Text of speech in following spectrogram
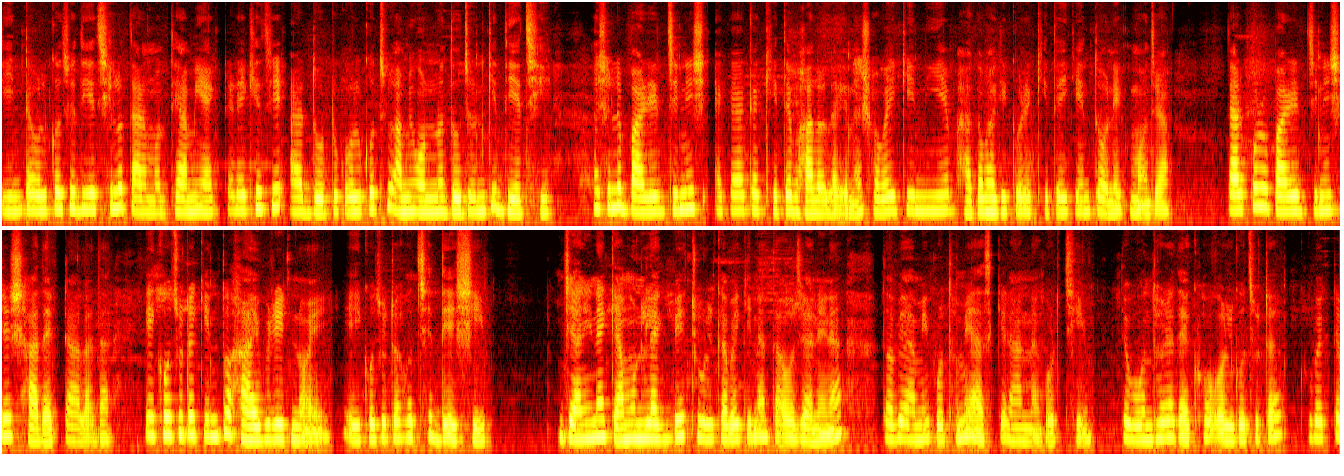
তিনটা ওলকচু দিয়েছিল, তার মধ্যে আমি একটা রেখেছি আর দুটো ওলকচু আমি অন্য দুজনকে দিয়েছি। আসলে বাড়ির জিনিস একা একা খেতে ভালো লাগে না, সবাইকে নিয়ে ভাগাভাগি করে খেতেই কিন্তু অনেক মজা। তারপরও বাড়ির জিনিসের স্বাদ একটা আলাদা। এই কচুটা কিন্তু হাইব্রিড নয়, এই কচুটা হচ্ছে দেশি। জানি না কেমন লাগবে, চুলকাবে কিনা তাও জানি না, তবে আমি প্রথমে আজকে রান্না করছি। তো বন্ধুরা দেখো ওলকচুটা খুব একটা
